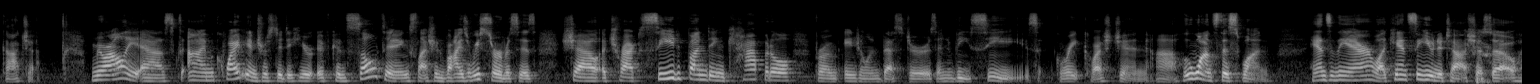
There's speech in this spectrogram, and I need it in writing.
Gotcha. Mirali asks, I'm quite interested to hear if consulting slash advisory services shall attract seed funding capital from angel investors and VCs. Great question. Uh, who wants this one? Hands in the air? Well, I can't see you, Natasha, so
